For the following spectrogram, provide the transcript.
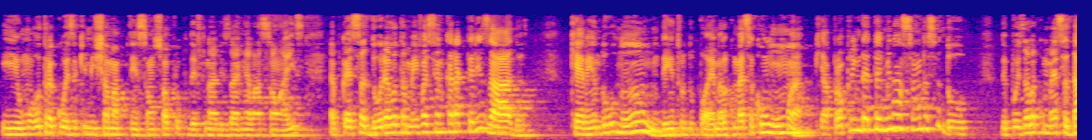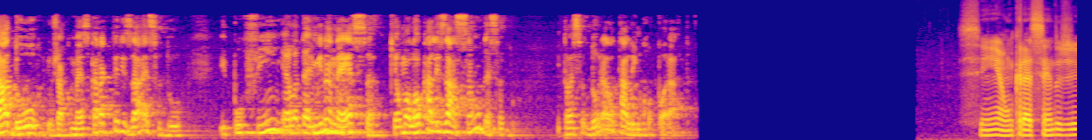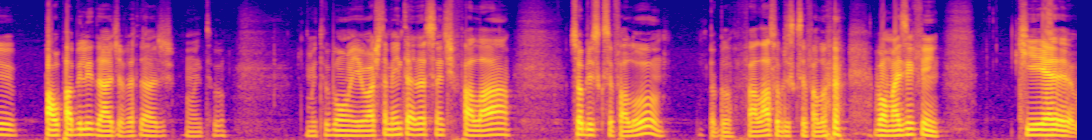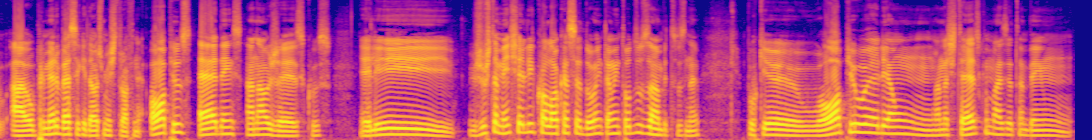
E uma outra coisa que me chama a atenção, só para poder finalizar em relação a isso, é porque essa dor ela também vai sendo caracterizada, querendo ou não, dentro do poema. Ela começa com uma, que é a própria indeterminação dessa dor. Depois ela começa da dor, eu já começo a caracterizar essa dor. E por fim, ela termina nessa, que é uma localização dessa dor. Então essa dor ela está ali incorporada. Sim, é um crescendo de palpabilidade, é verdade. Muito, muito bom. E eu acho também interessante falar sobre isso que você falou. Falar sobre isso que você falou. bom, mas enfim. Que é a, o primeiro verso aqui da última estrofe, né? Ópios, édens, analgésicos. Ele. Justamente ele coloca essa dor, então, em todos os âmbitos, né? Porque o ópio, ele é um anestésico, mas é também um,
